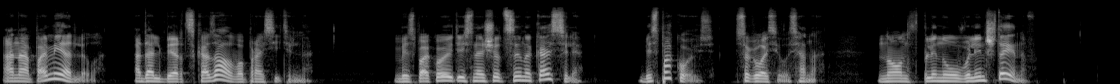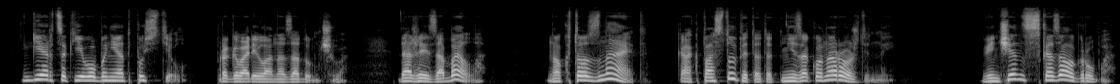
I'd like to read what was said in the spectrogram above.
Она помедлила. Адальберт сказал вопросительно. «Беспокоитесь насчет сына Касселя?» «Беспокоюсь», — согласилась она. «Но он в плену у Валенштейнов». «Герцог его бы не отпустил», — проговорила она задумчиво. «Даже Изабелла. Но кто знает, как поступит этот незаконнорожденный?» Винченц сказал грубо.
